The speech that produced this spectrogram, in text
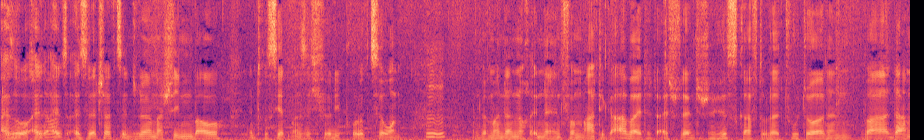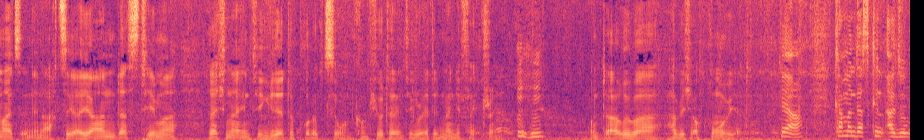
also als, als, als Wirtschaftsingenieur Maschinenbau interessiert man sich für die Produktion. Mhm. Und wenn man dann noch in der Informatik arbeitet als studentische Hilfskraft oder Tutor, dann war damals in den 80er Jahren das Thema Rechnerintegrierte Produktion, Computer Integrated Manufacturing. Mhm. Und darüber habe ich auch promoviert. Ja, kann man das, also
